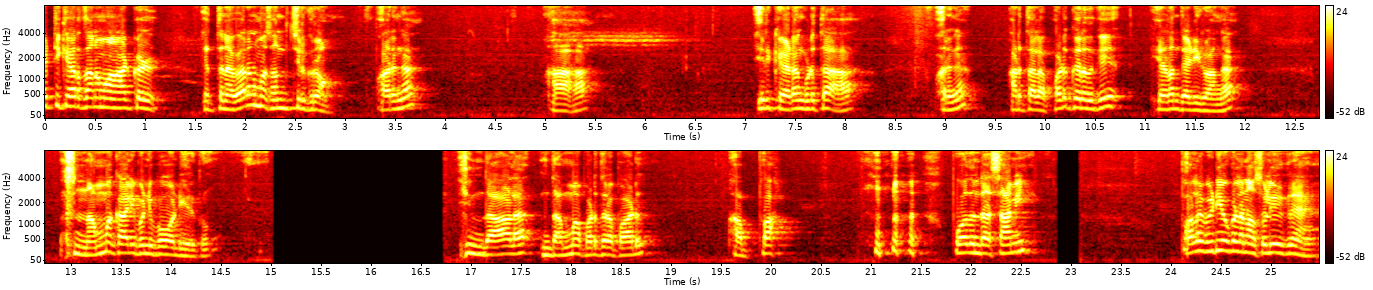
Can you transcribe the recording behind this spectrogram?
கெட்டிக்காரத்தனமான ஆட்கள் எத்தனை பேரை நம்ம சந்திச்சிருக்கிறோம்? பாருங்க. ஆஹா. இருக்க இடம் கொடுத்தா பாருங்கள் அடுத்தால படுக்கிறதுக்கு இடம் தேடிடுவாங்க. நம்ம காலி பண்ணி போக வேண்டியிருக்கும். இந்த ஆளை இந்த அம்மா படுத்துகிற பாடு. அப்பா. போதுண்டா சாமி. பல வீடியோக்களை நான் சொல்லியிருக்கிறேன்.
